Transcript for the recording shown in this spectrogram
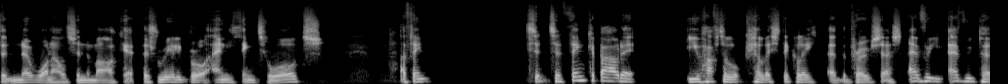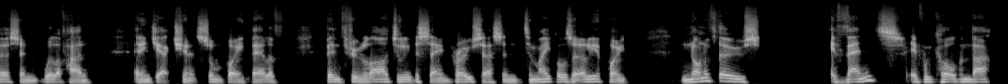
that no one else in the market has really brought anything towards. I think to, to think about it, you have to look holistically at the process. Every every person will have had an injection at some point. They'll have been through largely the same process. And to Michael's earlier point, none of those events, if we call them that,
